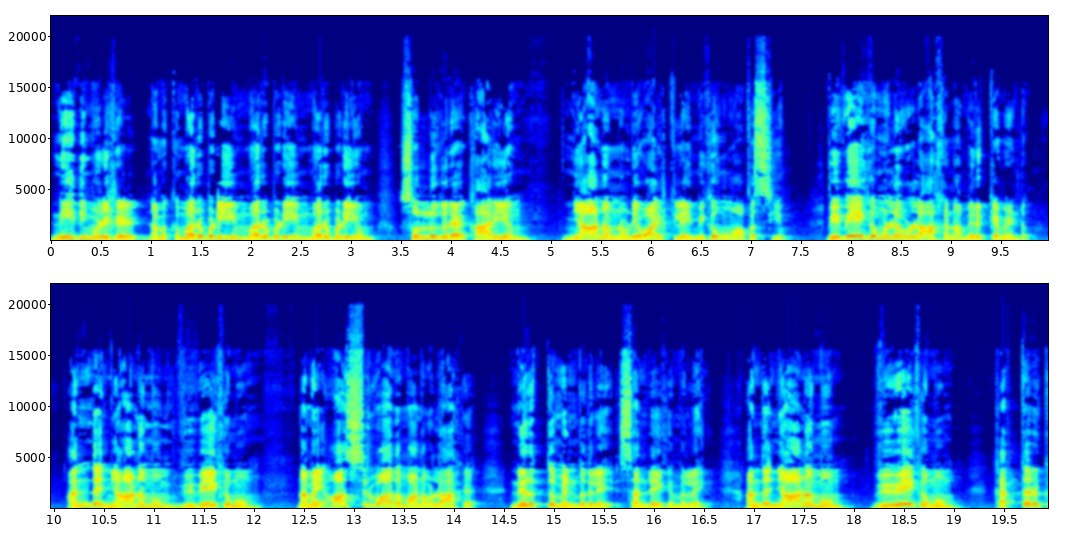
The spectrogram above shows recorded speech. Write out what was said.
நீதிமொழிகள் நமக்கு மறுபடியும் மறுபடியும் மறுபடியும் சொல்லுகிற காரியம் ஞானம் நம்முடைய வாழ்க்கையிலே மிகவும் அவசியம். விவேகமுள்ளவர்களாக நாம் இருக்க வேண்டும். அந்த ஞானமும் விவேகமும் நம்மை ஆசிர்வாதமானவர்களாக நிறுத்தும் என்பதிலே சந்தேகமில்லை. அந்த ஞானமும் விவேகமும் கத்தருக்கு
